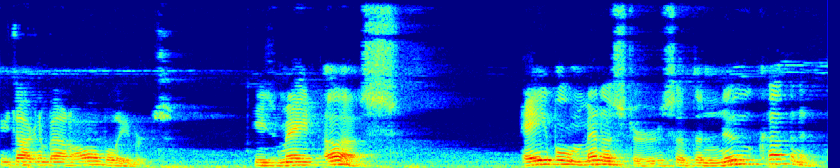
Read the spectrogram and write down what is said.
He's talking about all believers. He's made us able ministers of the new covenant,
